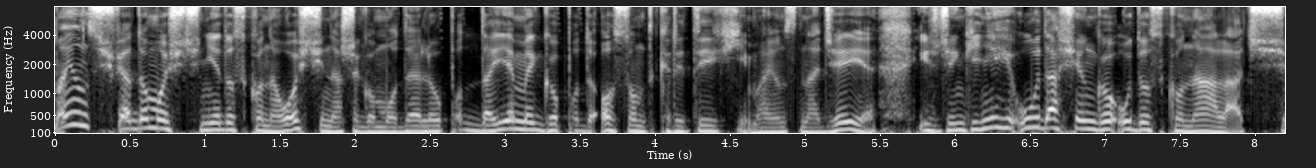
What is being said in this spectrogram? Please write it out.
Mając świadomość niedoskonałości naszego modelu, poddajemy go pod osąd krytyki, mając nadzieję, iż dzięki niej uda się go udoskonalać.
